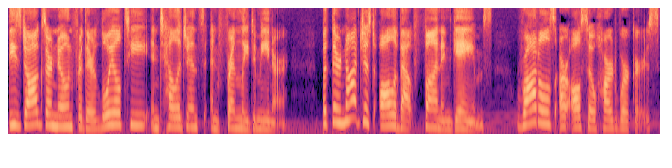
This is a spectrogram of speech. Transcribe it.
These dogs are known for their loyalty, intelligence, and friendly demeanor. But they're not just all about fun and games. Rottles are also hard workers.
